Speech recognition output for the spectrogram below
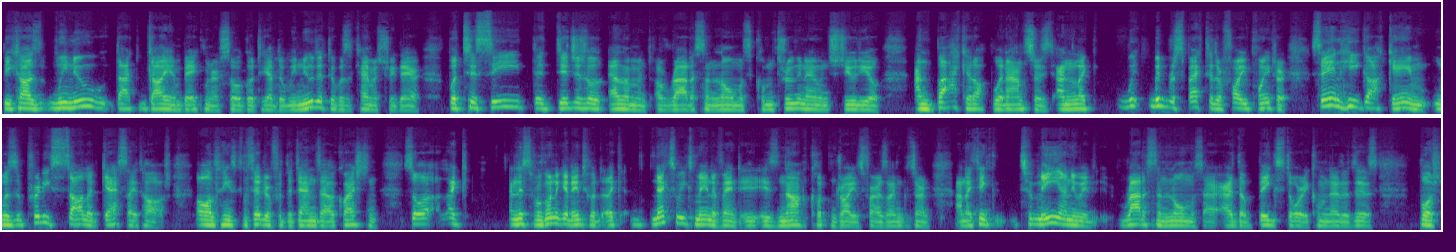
because we knew that Guy and Bateman are so good together. We knew that there was a chemistry there. But to see the digital element of Radis and Lomas come through now in studio and back it up with answers and, like, with, with respect to their five pointer, saying he got game was a pretty solid guess, I thought, all things considered for the Denzel question. So, uh, like, and listen, we're going to get into it. Like next week's main event is not cut and dry as far as I'm concerned. And I think, to me anyway, Radis and Lomas are, are the big story coming out of this. But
